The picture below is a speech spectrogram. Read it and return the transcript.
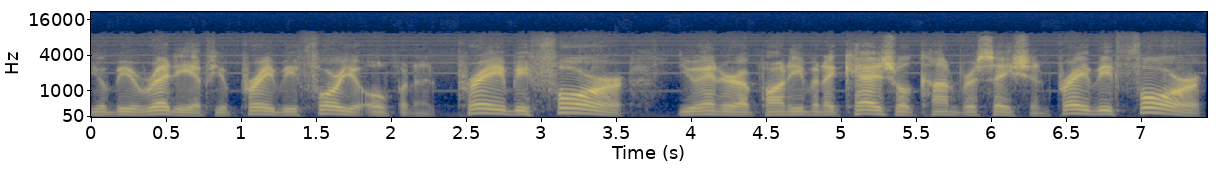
You'll be ready if you pray before you open it. Pray before you enter upon even a casual conversation. Pray before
